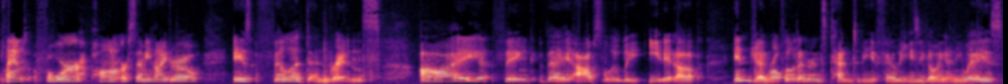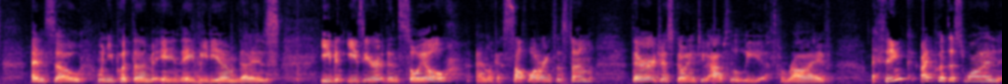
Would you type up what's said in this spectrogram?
plant for pon or semi-hydro is philodendrons. I think they absolutely eat it up. In general, philodendrons tend to be fairly easygoing anyways, and so when you put them in a medium that is even easier than soil and like a self-watering system, they're just going to absolutely thrive. I think I put this one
